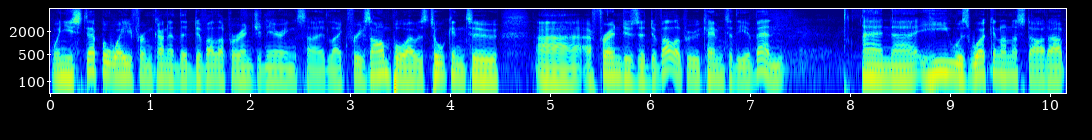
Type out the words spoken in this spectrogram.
when you step away from kind of the developer engineering side, like, for example, I was talking to uh, a friend who's a developer who came to the event, and uh, he was working on a startup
